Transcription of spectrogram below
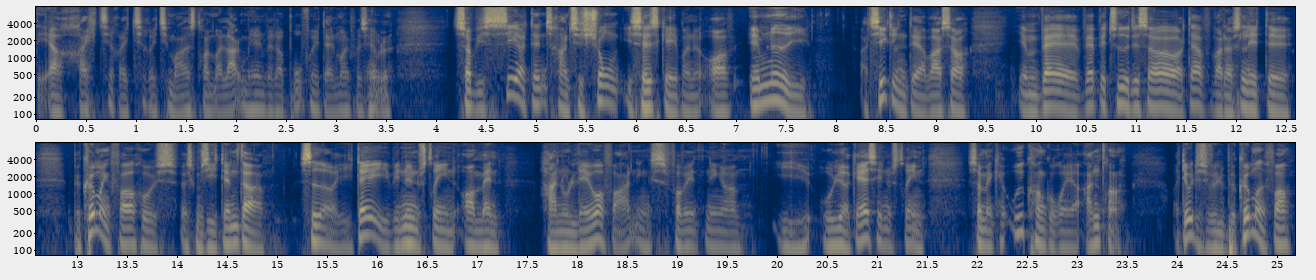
Det er rigtig, rigtig, rigtig meget strøm, og langt mere, end hvad der er brug for i Danmark for eksempel. Så vi ser den transition i selskaberne, og emnet i artiklen der var så, jamen hvad, hvad betyder det så? Og der var der sådan lidt øh, bekymring for hos, hvad skal man sige, dem, der sidder i dag i vindindustrien, om man har nogle lavere forretningsforventninger i olie- og gasindustrien, så man kan udkonkurrere andre. Og det var de selvfølgelig bekymret for,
